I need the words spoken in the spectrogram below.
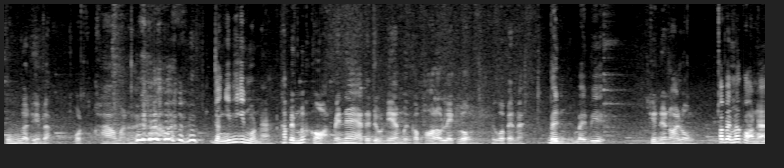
คุ้มกับที่แบบ อดข้าวมาตั้งแต่เช้า อย่างนี้พี่กินหมดนะ ถ้าเป็นเมื่อก่อนไม่แน่ แต่เดี๋ยวนี้เหมือนกระเพาะเราเล็กลงพี่ว่าเป็นไหมเป็นไปพี่ กินได้น้อยลง ถ้าเป็นเมื่อก่อนนะ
